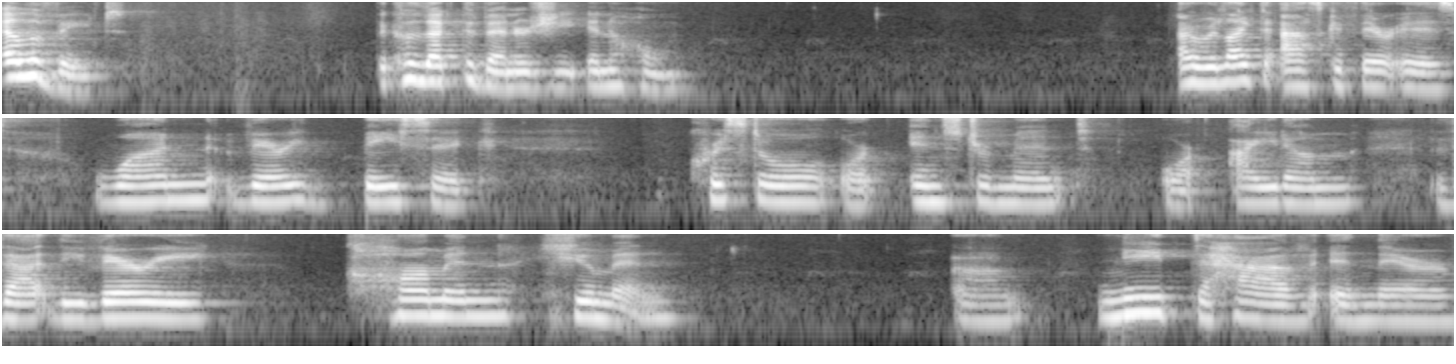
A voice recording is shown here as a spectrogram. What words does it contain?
Elevate the collective energy in a home. I would like to ask if there is one very basic crystal or instrument or item that the very common human um, need to have in their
